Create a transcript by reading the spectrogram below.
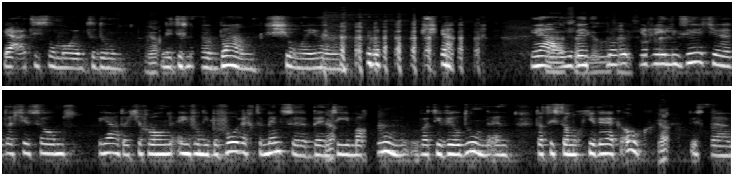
ja, het is zo mooi om te doen. Ja. Dit is nog een baan. Jongen, jongen. ja. Ja, je, bent, je realiseert je dat je soms, ja, dat je gewoon een van die bevoorrechte mensen bent Ja. die mag doen wat je wil doen. En dat is dan nog je werk ook. Ja. Dus ehm,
